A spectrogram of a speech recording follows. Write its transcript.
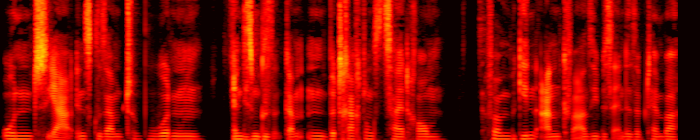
Und ja, insgesamt wurden in diesem gesamten Betrachtungszeitraum vom Beginn an quasi bis Ende September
